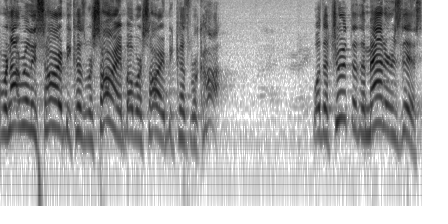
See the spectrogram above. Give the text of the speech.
we're not really sorry because we're sorry, but we're sorry because we're caught. Well, the truth of the matter is this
